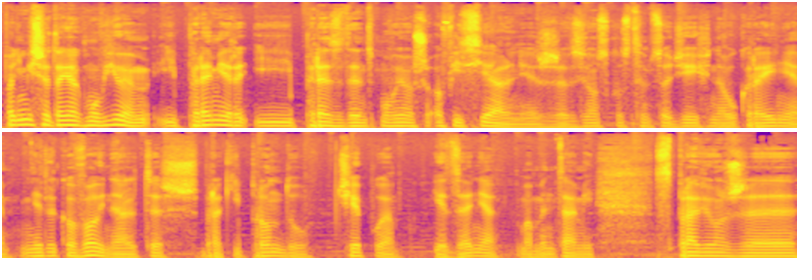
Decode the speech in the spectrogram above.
Panie ministrze, tak jak mówiłem, i premier, i prezydent mówią już oficjalnie, że w związku z tym, co dzieje się na Ukrainie, nie tylko wojna, ale też braki prądu, ciepła, jedzenia momentami sprawią, że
